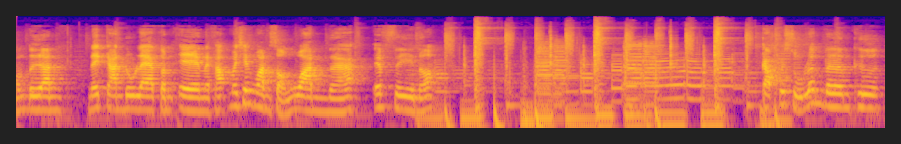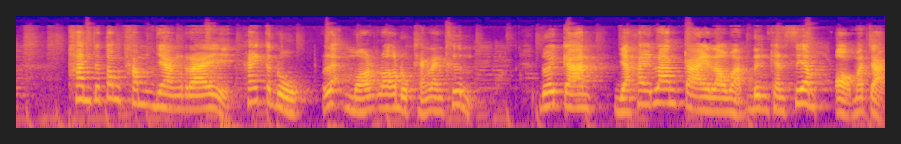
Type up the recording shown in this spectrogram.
2 เดือนในการดูแลตนเองนะครับ ไม่ใช่วัน 2 วันนะ FC เนาะ กลับไปสู่เรื่องเดิมคือ ท่านจะต้องทำอย่างไรให้กระดูกและหมอนรองกระดูกแข็งแรงขึ้น โดยการอย่าให้ร่างกายเราอะดึงแคลเซียมออกมาจาก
